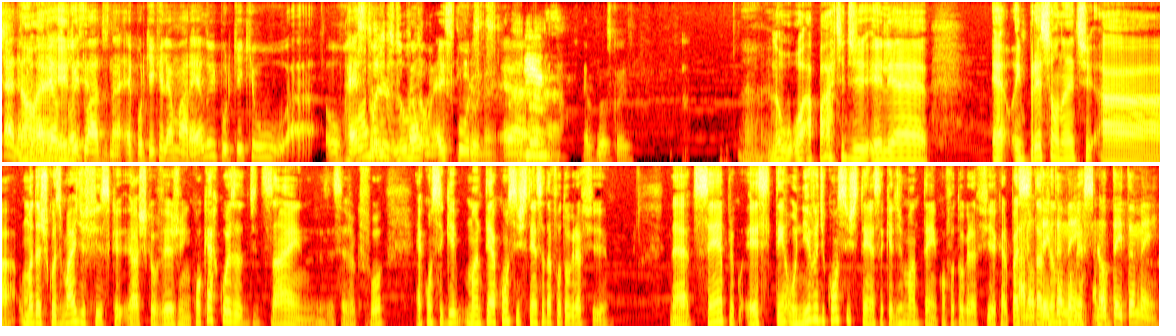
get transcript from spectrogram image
É, na não, verdade é, é os ele... dois lados, né? É por que, que ele é amarelo e por que, que o, a, o resto não é escuro, né? É, é, é as duas coisas. É, a parte de ele é é impressionante a uma das coisas mais difíceis que eu acho que eu vejo em qualquer coisa de design, seja o que for, é conseguir manter a consistência da fotografia. Né? Sempre esse tem o nível de consistência que eles mantêm com a fotografia, cara, parece anotei que você tá vendo também, um comercial. Anotei também.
